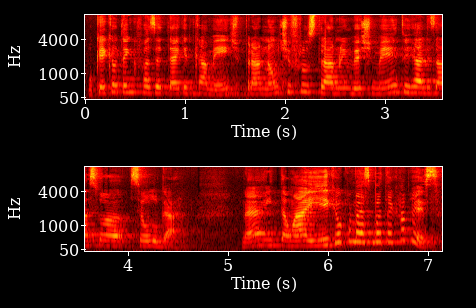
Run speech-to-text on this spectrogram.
O que, que eu tenho que fazer tecnicamente para não te frustrar no investimento e realizar sua, seu lugar? Né? Então aí que eu começo a bater a cabeça.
